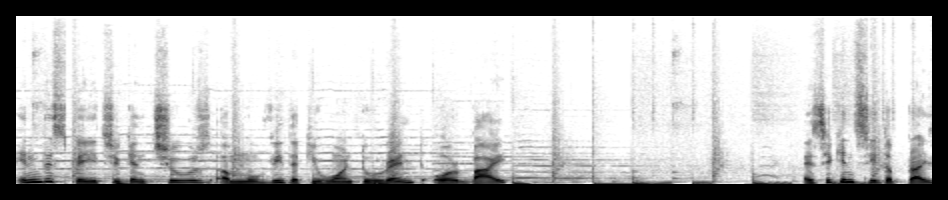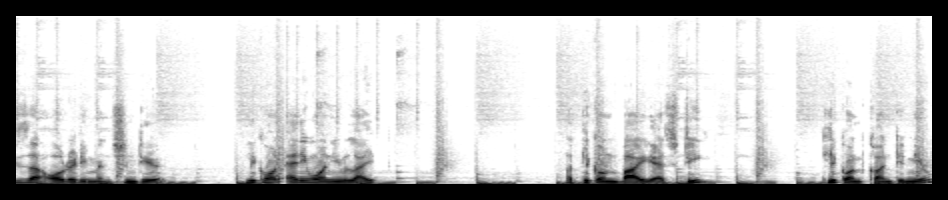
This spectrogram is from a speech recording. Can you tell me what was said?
in this page you can choose a movie that you want to rent or buy. As you can see the prices are already mentioned here. Click on any one you like. I'll click on buy HD click on continue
